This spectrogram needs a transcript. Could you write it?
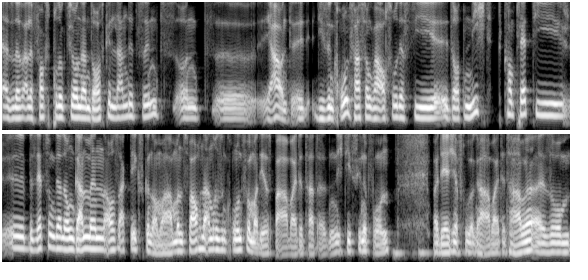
also, dass alle Fox-Produktionen dann dort gelandet sind. Und äh, ja, und äh, die Synchronfassung war auch so, dass die dort nicht komplett die äh, Besetzung der Long Gunmen aus Akte X genommen haben. Und es war auch eine andere Synchronfirma, die das bearbeitet hat, also nicht die Cinephone, bei der ich ja früher gearbeitet habe. Also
